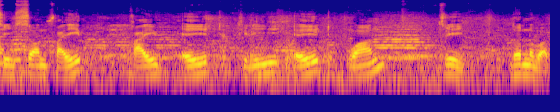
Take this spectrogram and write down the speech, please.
six one five five eight three eight one three. ধন্যবাদ।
